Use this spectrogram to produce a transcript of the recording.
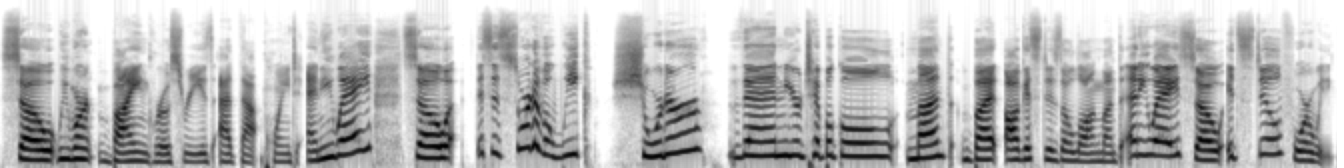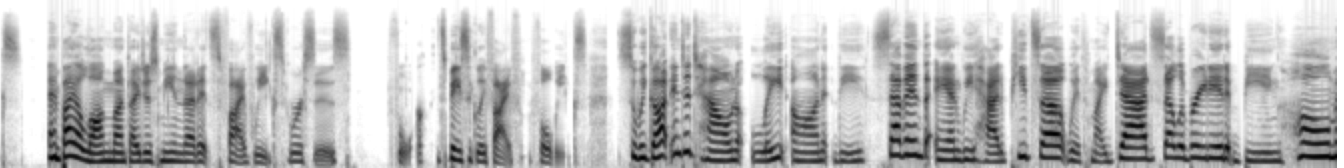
So we weren't buying groceries at that point anyway. So this is sort of a week shorter than your typical month, but August is a long month anyway. So it's still four weeks. And by a long month, I just mean that it's five weeks versus four. It's basically five full weeks. So we got into town late on the 7th and we had pizza with my dad, celebrated being home.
